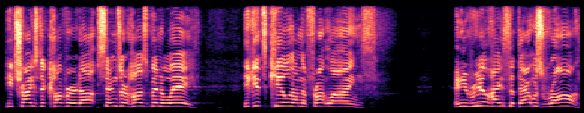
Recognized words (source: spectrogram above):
He tries to cover it up, sends her husband away. He gets killed on the front lines. And he realized that that was wrong.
